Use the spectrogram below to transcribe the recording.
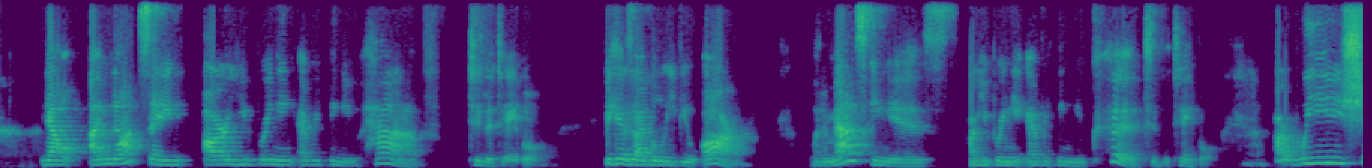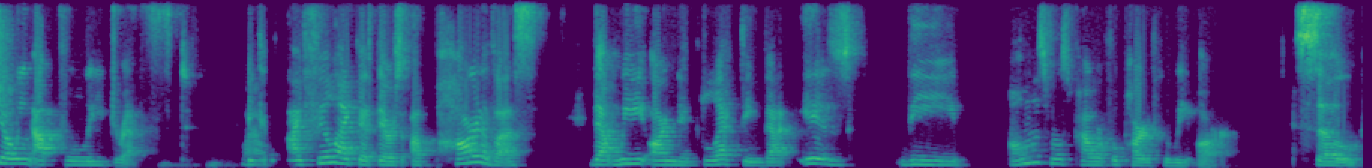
now, I'm not saying, are you bringing everything you have to the table? Because I believe you are. What I'm asking is, are you bringing everything you could to the table? Are we showing up fully dressed? Wow. Because I feel like that there's a part of us that we are neglecting that is the almost most powerful part of who we are. So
